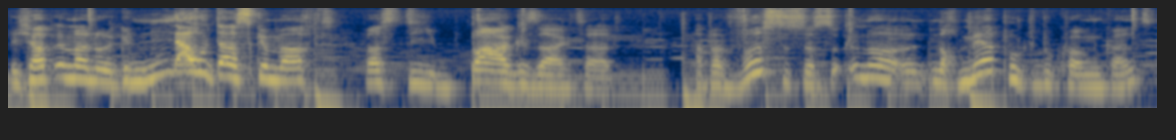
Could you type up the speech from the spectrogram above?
Ich habe immer nur genau das gemacht, was die Bar gesagt hat. Aber wusstest du, dass du immer noch mehr Punkte bekommen kannst,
